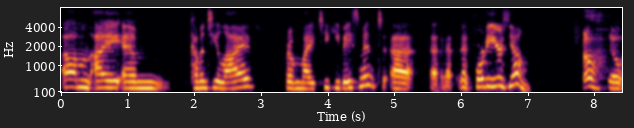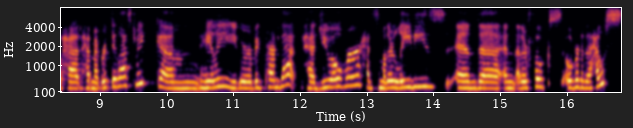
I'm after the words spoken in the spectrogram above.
Um, I am coming to you live from my tiki basement uh, at, at 40 years young. Oh, So had had my birthday last week. Um, Haley, you were a big part of that. Had you over. Had some other ladies and uh, and other folks over to the house.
